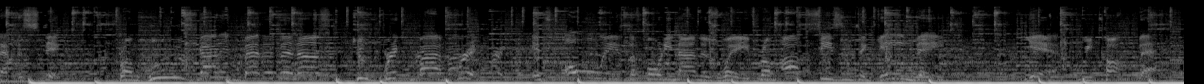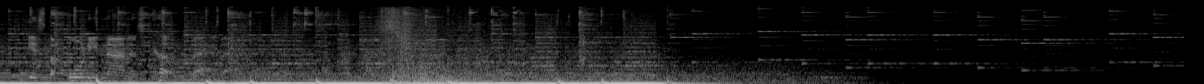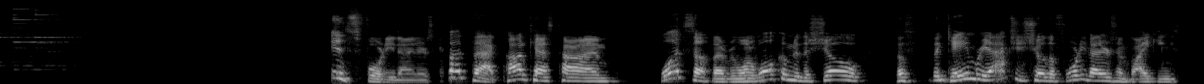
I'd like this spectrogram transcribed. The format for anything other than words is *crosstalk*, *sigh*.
At the stick. From who's got it better than us to brick by brick. It's always the 49ers way. From off-season to game day. Yeah, we talk back. It's the 49ers cutback. It's 49ers Cutback Podcast time. What's up, everyone? Welcome to the show. The, the game reaction show, the 49ers and Vikings,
